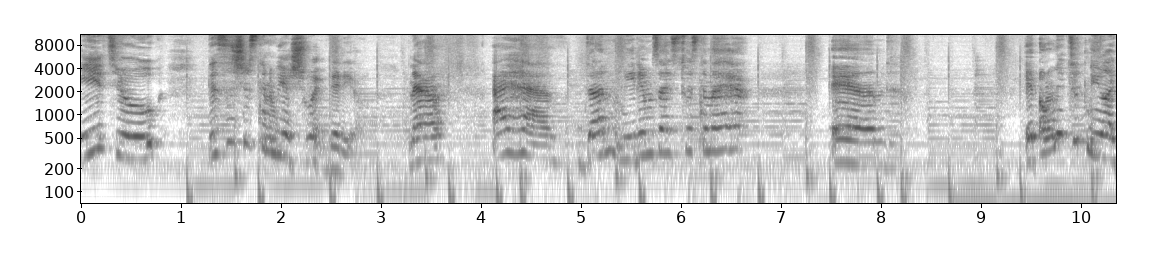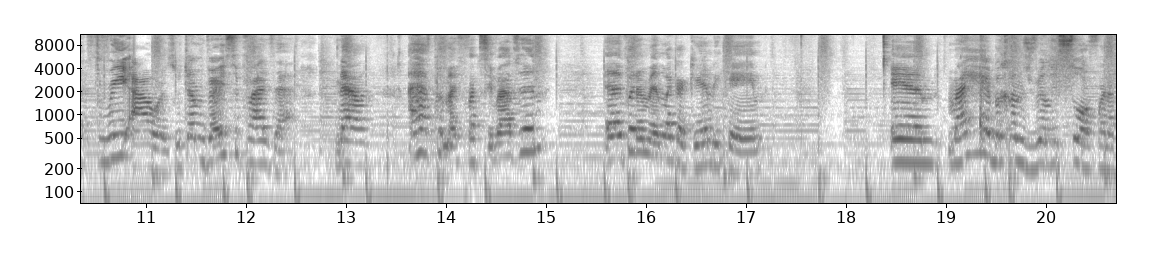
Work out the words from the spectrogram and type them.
Hey YouTube, this is just going to be a short video. Now, I have done medium-sized twist in my hair, and it only took me like three hours, which I'm very surprised at. Now, I have put my flexi rods in, and I put them in like a candy cane, and my hair becomes really soft when I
